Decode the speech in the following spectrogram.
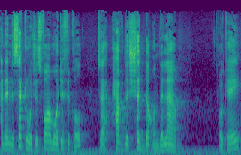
And then the second, which is far more difficult, to have the shadda on the lam. Okay?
